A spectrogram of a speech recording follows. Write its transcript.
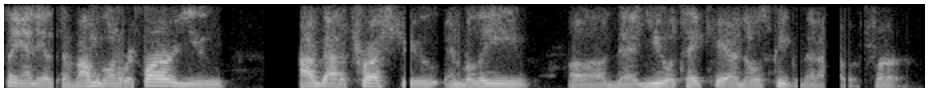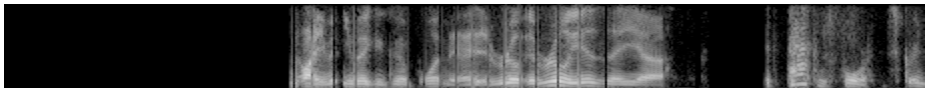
saying is if I'm going to refer you, I've got to trust you and believe uh, that you will take care of those people that I refer. Oh, you, make a good point, man. It really, it really is a, uh, it's back and forth. It's great.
